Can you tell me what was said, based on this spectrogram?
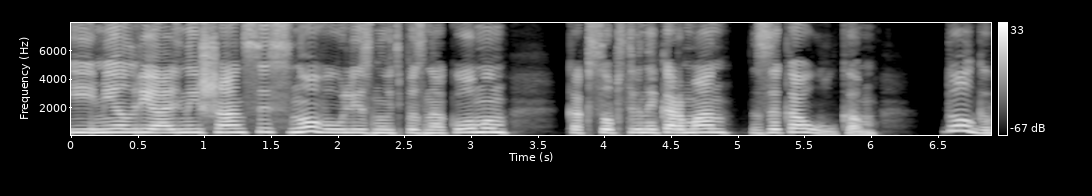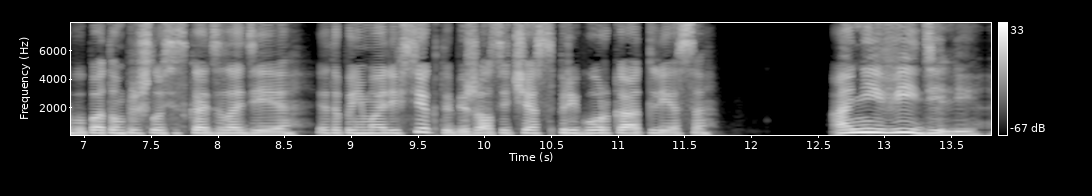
и имел реальные шансы снова улизнуть по знакомым, как собственный карман, за каулком. Долго бы потом пришлось искать злодея. Это понимали все, кто бежал сейчас с пригорка от леса. Они видели.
